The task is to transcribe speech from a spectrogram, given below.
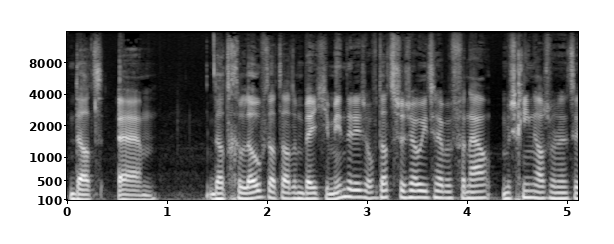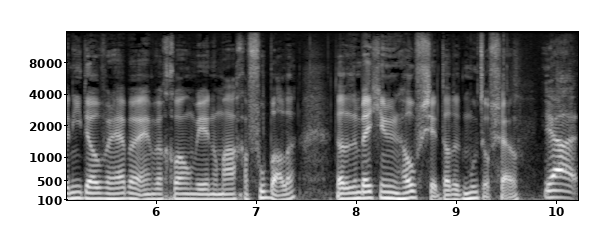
dat ehm, dat geloof dat dat een beetje minder is. Of dat ze zoiets hebben van nou, misschien als we het er niet over hebben en we gewoon weer normaal gaan voetballen, dat het een beetje in hun hoofd zit, dat het moet of zo. Ja,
